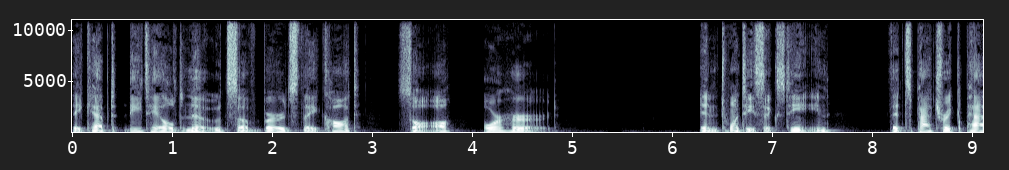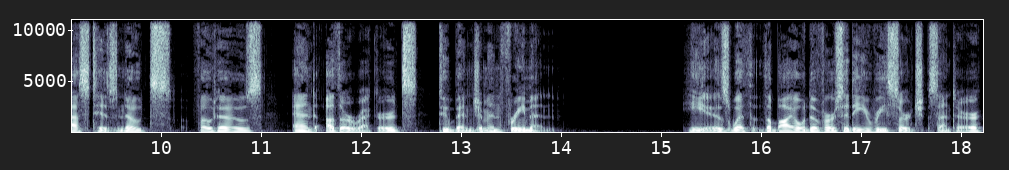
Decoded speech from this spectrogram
They kept detailed notes of birds they caught, saw, or heard. In 2016, Fitzpatrick passed his notes, photos, and other records to Benjamin Freeman he is with the Biodiversity Research Center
